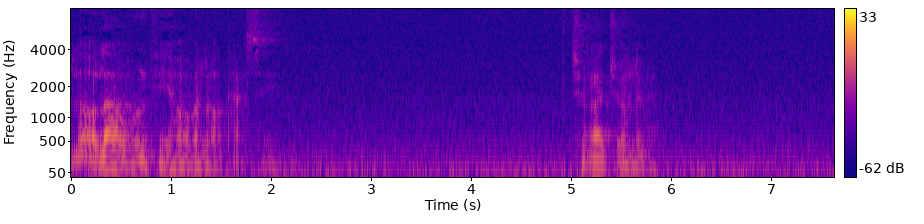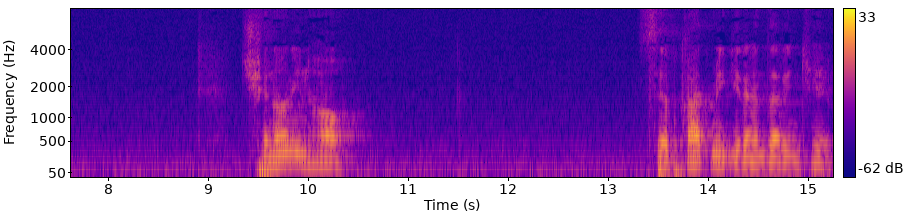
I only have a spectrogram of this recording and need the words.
لا لغو فیها ولا تأثیر. چقدر جالبه. چنان اینها سبقت می‌گیرند در اینکه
